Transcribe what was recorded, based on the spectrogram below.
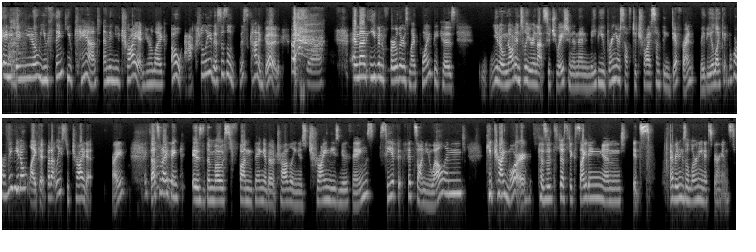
and and you know you think you can't and then you try it and you're like oh actually this is a, this is kind of good yeah and that even furthers my point because you know not until you're in that situation and then maybe you bring yourself to try something different maybe you like it more maybe you don't like it but at least you've tried it right exactly. that's what i think is the most fun thing about traveling is trying these new things see if it fits on you well and keep trying more because it's just exciting and it's everything's a learning experience.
